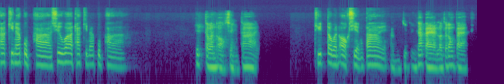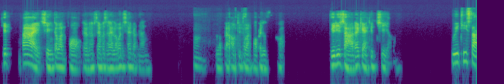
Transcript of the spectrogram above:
ทักคินาปุพพาชื่อว่าทักคินาปุพพาทิศตะวันออกเฉียงใต้ทิศตะวันออกเฉียงใต้ อ่าจริงๆถ้าแปลเราจะต้องแปลทิศใต้เฉียงตะวันออกแต่นะครับในภาษาไทยเราไม่ได้ใช้แบบนั้น อืม เราแปลเอาทิศตะวันออกเป็นหลักก่อนวิธิสาได้แก่ทิศเฉียงวิธิสา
